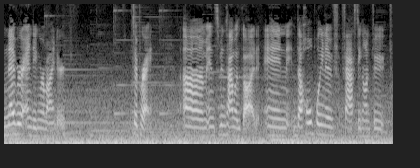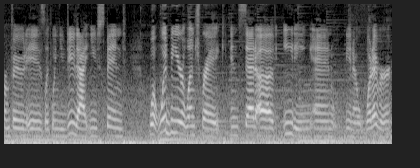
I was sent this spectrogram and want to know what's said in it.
never ending reminder to pray um, and spend time with God. And the whole point of fasting on food from food is like when you do that, you spend what would be your lunch break instead of eating and you know whatever.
